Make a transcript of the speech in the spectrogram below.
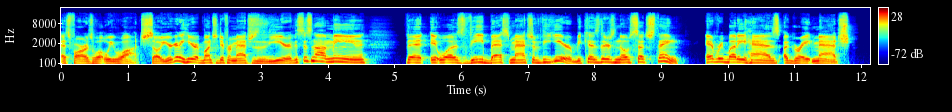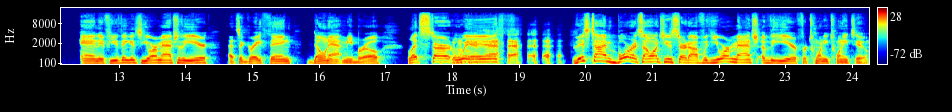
as far as what we watch. So you're going to hear a bunch of different matches of the year. This does not mean that it was the best match of the year because there's no such thing. Everybody has a great match. And if you think it's your match of the year, that's a great thing. Don't at me, bro. Let's start with this time, Boris. I want you to start off with your match of the year for 2022.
